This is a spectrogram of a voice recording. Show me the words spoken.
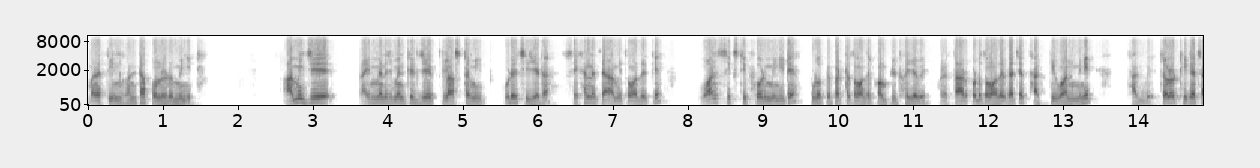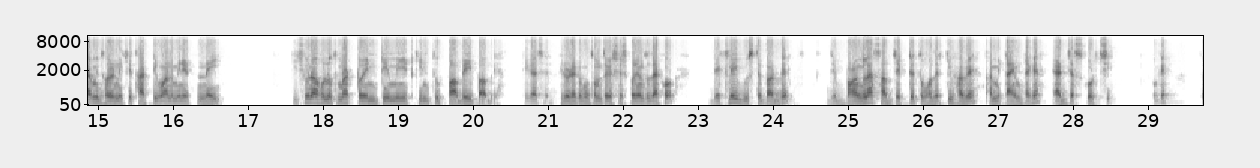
মানে তিন ঘণ্টা পনেরো মিনিট আমি যে টাইম ম্যানেজমেন্টের যে ক্লাসটা আমি করেছি যেটা, সেখানেতে আমি তোমাদেরকে ওয়ান সিক্সটি ফোর মিনিটে পুরো পেপারটা তোমাদের কমপ্লিট হয়ে যাবে। মানে তারপরে তোমাদের কাছে থার্টি ওয়ান মিনিট থাকবে। চলো ঠিক আছে, আমি ধরে নিচ্ছি থার্টি ওয়ান মিনিট নেই। কিছু না হলেও তোমরা টোয়েন্টি মিনিট কিন্তু পাবেই পাবে। ঠিক আছে? ভিডিওটাকে প্রথম থেকে শেষ পর্যন্ত দেখো। দেখলেই বুঝতে পারবে যে বাংলা সাবজেক্টে তোমাদের কীভাবে আমি টাইমটাকে অ্যাডজাস্ট করছি। ওকে তো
